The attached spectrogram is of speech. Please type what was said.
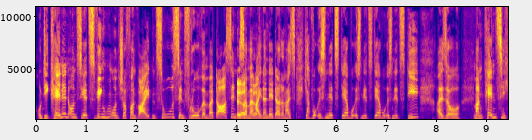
und die kennen uns jetzt, winken uns schon von Weiden zu, sind froh, wenn wir da sind. Ja, ist einmal ja. einer nicht da, dann heißt ja, wo ist denn jetzt der, wo ist denn jetzt der, wo ist denn jetzt die? Also man kennt sich,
